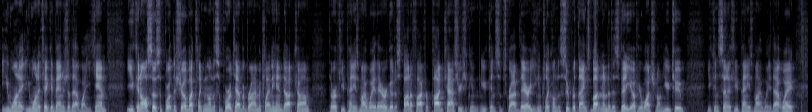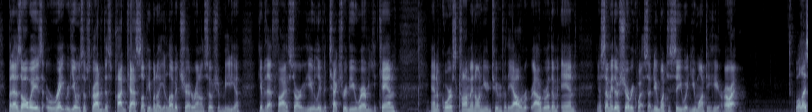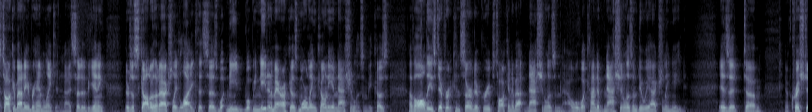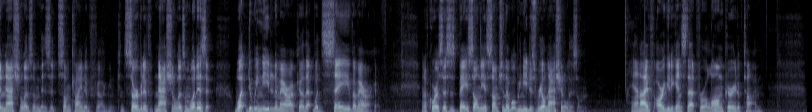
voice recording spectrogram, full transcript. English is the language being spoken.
you want to you want to take advantage of that while you can. You can also support the show by clicking on the support tab at brionmcclanahan.com. Throw a few pennies my way there, or go to Spotify for podcasters. You can you can subscribe there. You can click on the super thanks button under this video if you're watching on YouTube. You can send a few pennies my way that way. But as always, rate, review, and subscribe to this podcast. Let people know you love it. Share it around on social media. Give it that five star review. Leave a text review wherever you can. And of course, comment on YouTube for the algorithm and you know, send me those show requests. I do want to see what you want to hear. All right. Well, let's talk about Abraham Lincoln. And I said at the beginning, there's a scholar that I actually like that says what need what we need in America is more Lincolnian nationalism because of all these different conservative groups talking about nationalism now. Well, what kind of nationalism do we actually need? Is it um, you know, Christian nationalism? Is it some kind of uh, conservative nationalism? What is it? What do we need in America that would save America? And of course, this is based on the assumption that what we need is real nationalism. And I've argued against that for a long period of time.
